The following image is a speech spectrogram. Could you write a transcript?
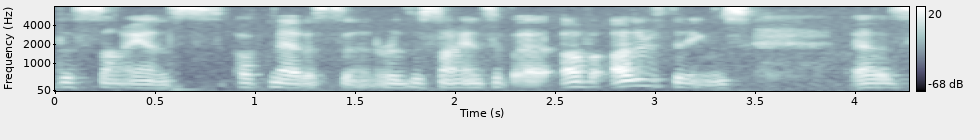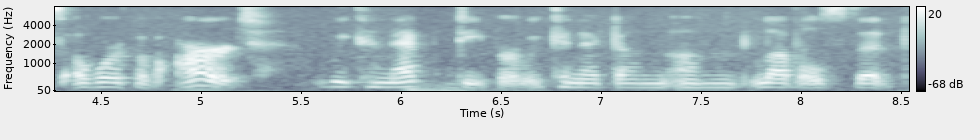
the science of medicine or the science of, of other things as a work of art, we connect deeper. We connect on, on levels that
